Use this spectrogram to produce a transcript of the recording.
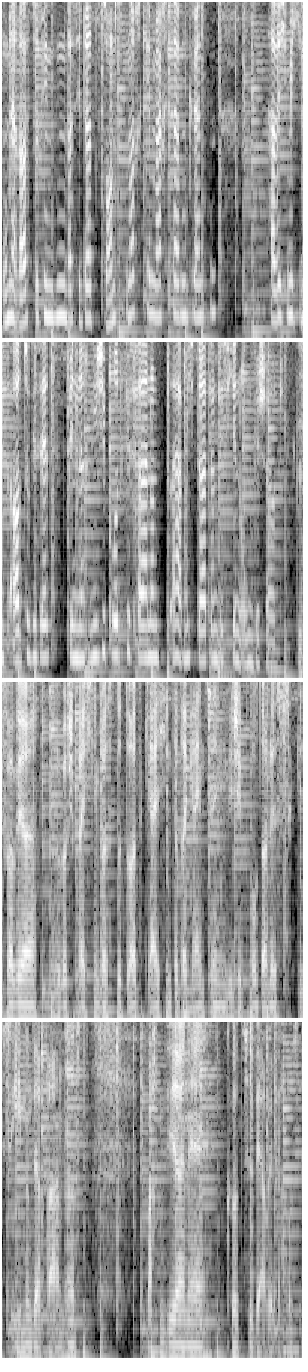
Um herauszufinden, was sie dort sonst noch gemacht haben könnten, habe ich mich ins Auto gesetzt, bin nach Vigibrod gefahren und habe mich dort ein bisschen umgeschaut. Bevor wir darüber sprechen, was du dort gleich hinter der Grenze in Vigibrod alles gesehen und erfahren hast, machen wir eine kurze Werbepause.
